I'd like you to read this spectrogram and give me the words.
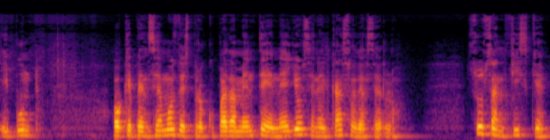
y punto. o que pensemos despreocupadamente en ellos en el caso de hacerlo. Susan Fiske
